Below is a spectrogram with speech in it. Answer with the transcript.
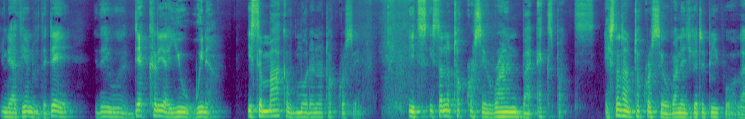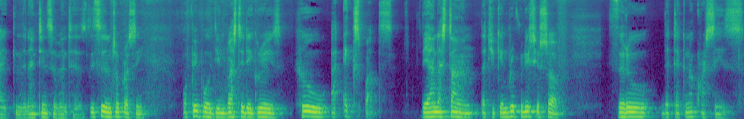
And at the end of the day, they will declare you winner. It's a mark of modern autocracy. It's, it's an autocracy run by experts it's not an autocracy of uneducated people like in the 1970s. This is an autocracy of people with university degrees who are experts. They understand that you can reproduce yourself through the technocracies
